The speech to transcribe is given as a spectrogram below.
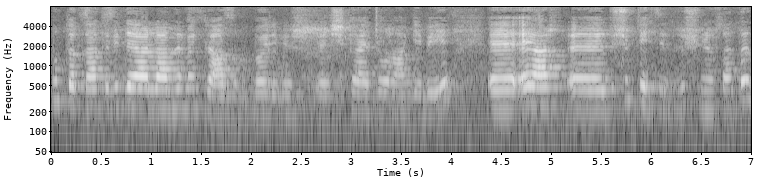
mutlaka tabii değerlendirmek lazım böyle bir e, şikayetçi olan gebeyi. E, eğer e, düşük tehdidi düşünüyorsak da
